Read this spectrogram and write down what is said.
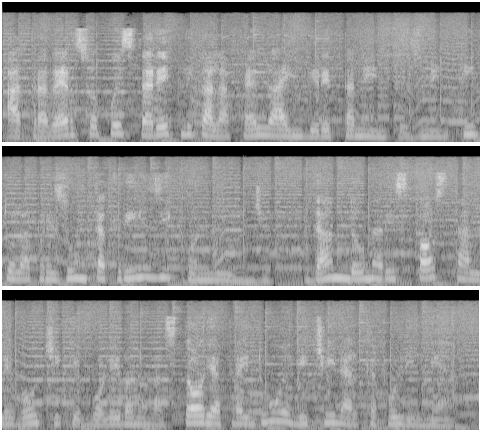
Attraverso questa replica la Fella ha indirettamente smentito la presunta crisi con Luigi, dando una risposta alle voci che volevano la storia tra i due vicine al capolinea.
